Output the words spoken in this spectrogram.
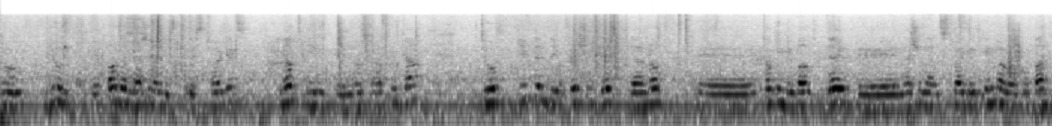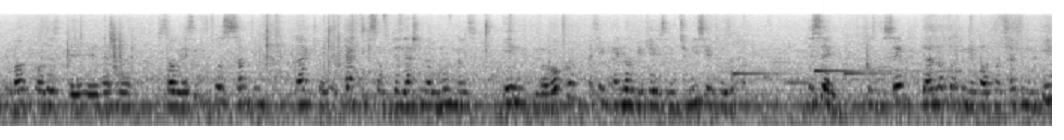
to use the other nationalist uh, struggles, not in, in North Africa, to give them the impression that they are not uh, talking about their uh, national struggle in Morocco, but about other uh, national struggles. I think it was something like uh, tactics of the national movements in Morocco. I think I know the case in Tunisia, it was uh, the same. Was the same. They are not talking about what's happening in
